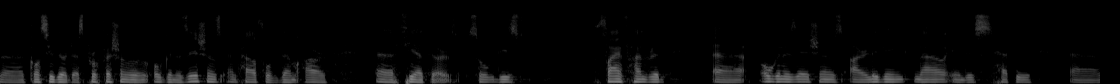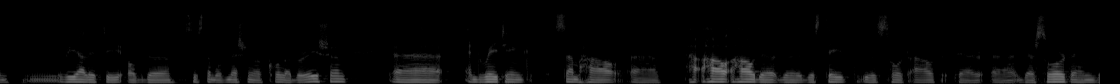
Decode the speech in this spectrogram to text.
uh, considered as professional organizations, and half of them are theaters. So these 500 uh, organizations are living now in this happy um, reality of the system of national collaboration uh, and waiting somehow uh, how, how the, the, the, state will sort out their, their sort and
